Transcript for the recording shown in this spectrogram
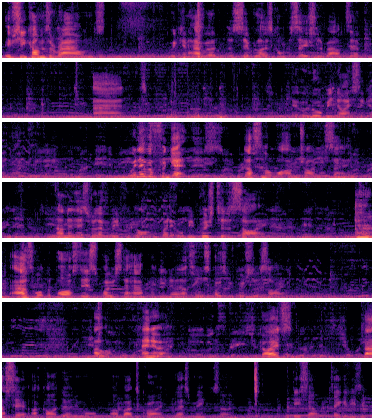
if she comes around we can have a, a civilized conversation about it will be nice again, hopefully. We never forget this. That's not what I'm trying to say. None of this will ever be forgotten, but it will be pushed to the side as what the past is supposed to happen. You know, that's all supposed to be pushed to the side. Oh well. Anyway, guys, that's it. I can't do anymore. I'm about to cry. Bless me. So, peace out. Take it easy.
